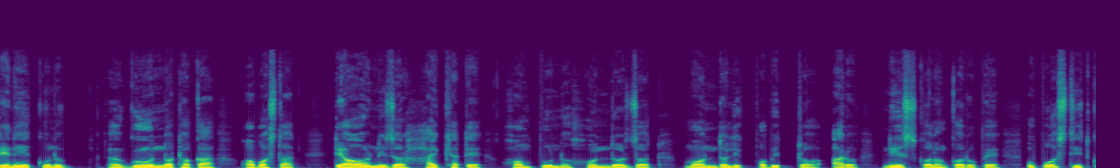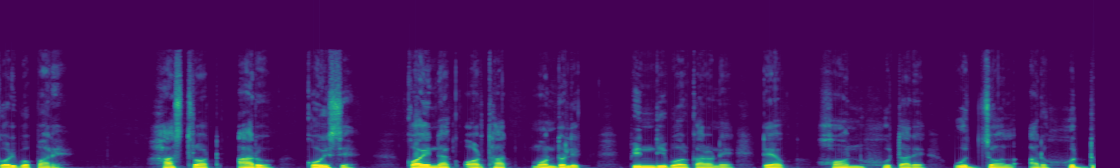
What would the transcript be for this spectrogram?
তেনে কোনো গুণ নথকা অৱস্থাত তেওঁৰ নিজৰ সাক্ষাতে সম্পূৰ্ণ সৌন্দৰ্যত মণ্ডলীক পবিত্ৰ আৰু নিষ্কলংক ৰূপে উপস্থিত কৰিব পাৰে। শাস্ত্ৰত আৰু কৈছে কইনাক অৰ্থাৎ মণ্ডলীক পিন্ধিবৰ কাৰণে তেওঁক সন সূতাৰে উজ্জ্বল আৰু শুদ্ধ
